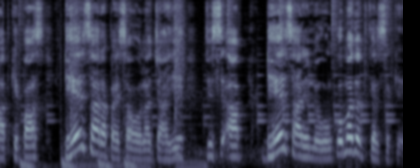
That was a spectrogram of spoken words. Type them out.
आपके पास ढेर सारा पैसा होना चाहिए जिससे आप ढेर सारे लोगों को मदद कर सके।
